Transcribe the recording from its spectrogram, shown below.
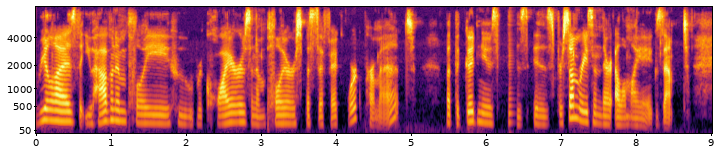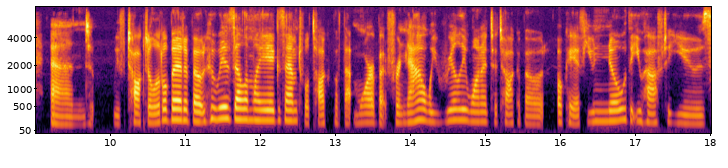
realize that you have an employee who requires an employer specific work permit but the good news is, is for some reason they're LMIA exempt. And we've talked a little bit about who is LMIA exempt. We'll talk about that more. But for now, we really wanted to talk about okay, if you know that you have to use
